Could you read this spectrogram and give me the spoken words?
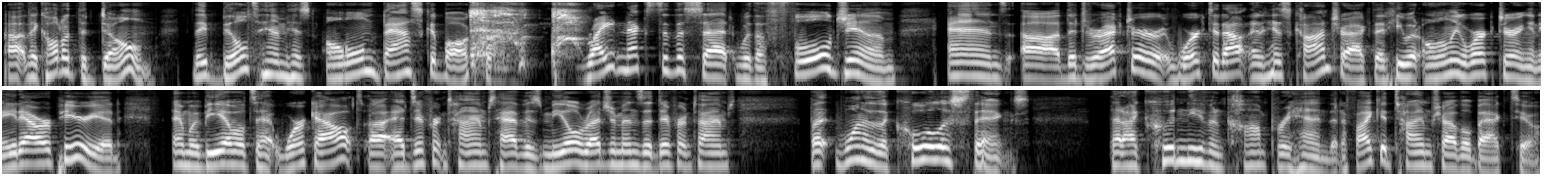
Uh, they called it the Dome. They built him his own basketball court right next to the set with a full gym. And uh, the director worked it out in his contract that he would only work during an eight hour period and would be able to work out uh, at different times, have his meal regimens at different times. But one of the coolest things that I couldn't even comprehend that if I could time travel back to,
